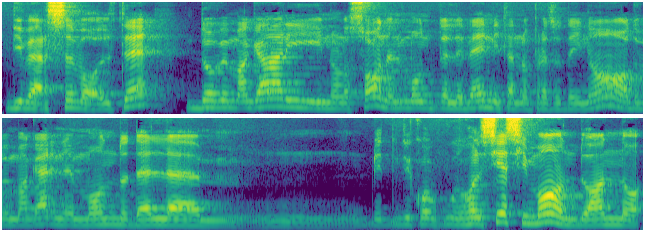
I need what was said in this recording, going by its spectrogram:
diverse volte, dove magari, non lo so, nel mondo delle vendite hanno preso dei no, dove magari nel mondo del mm, qualsiasi mondo hanno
